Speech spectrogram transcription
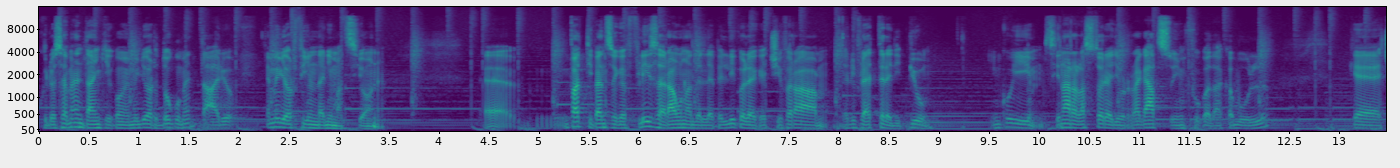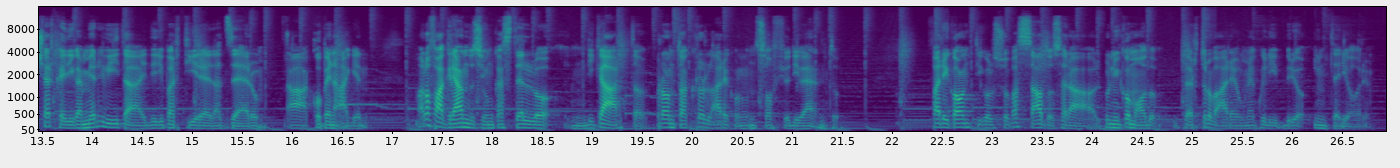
curiosamente anche come miglior documentario e miglior film d'animazione. Eh, infatti penso che Flea sarà una delle pellicole che ci farà riflettere di più, in cui si narra la storia di un ragazzo in fuga da Kabul che cerca di cambiare vita e di ripartire da zero a Copenaghen, ma lo fa creandosi un castello di carta pronto a crollare con un soffio di vento. Fare i conti col suo passato sarà l'unico modo per trovare un equilibrio interiore.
